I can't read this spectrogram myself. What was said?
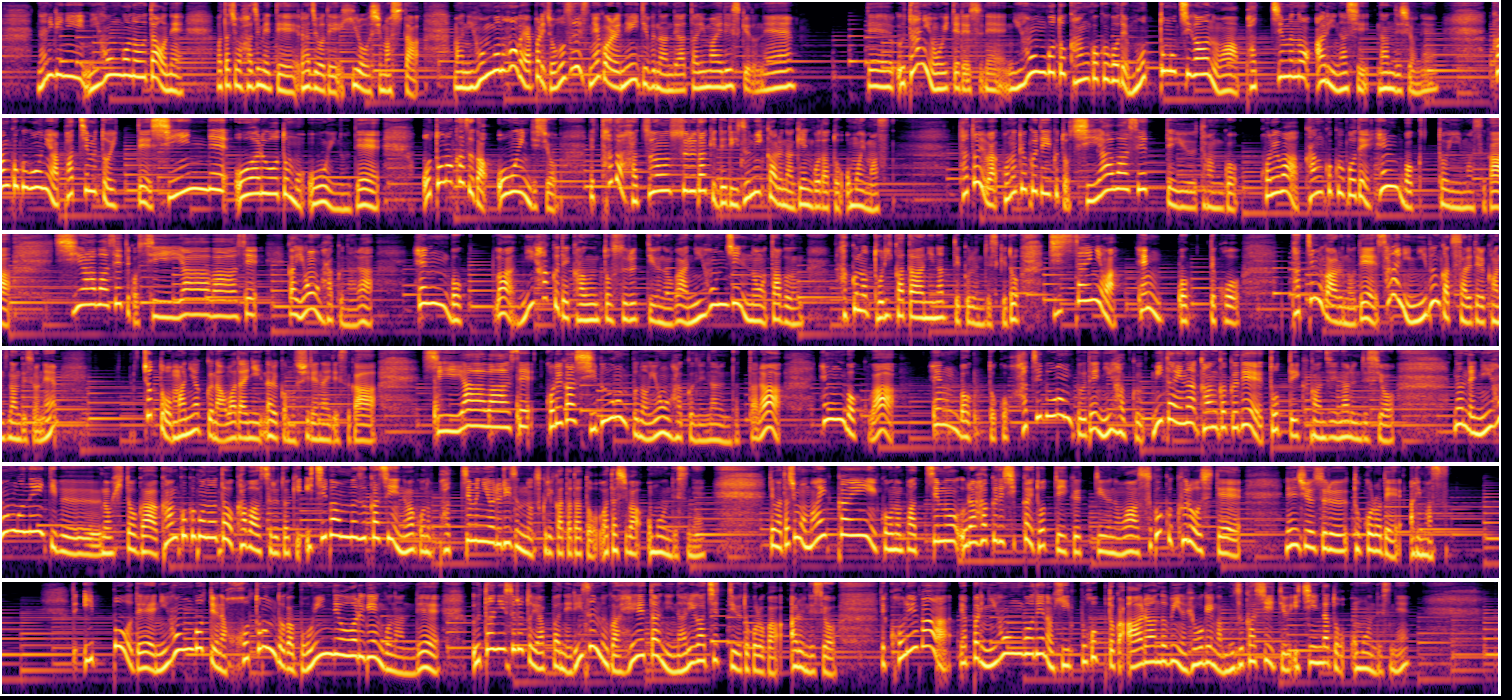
何気に日本語の歌をね私は初めてラジオで披露しました。まあ日本語の方がやっぱり上手ですね。これネイティブなんで当たり前ですけどね。で歌においてですね日本語と韓国語で最も違うのはパッチムのありなしなんですよね。韓国語にはパッチムといって子音で終わる音も多いので音の数が多いんですよ。でただ発音するだけでリズミカルな言語だと思います。例えばこの曲でいくと「幸せ」っていう単語。これは韓国語で「変木」と言いますが幸せってこう幸せが4拍なら変木は2拍でカウントするっていうのが日本人の多分拍の取り方になってくるんですけど実際には変木ってこうパッチムがあるのでさらに二分割されてる感じなんですよね。ちょっとマニアックな話題になるかもしれないですが幸せこれが四分音符の4拍になるんだったら変木は変木とこう8分音符で2拍みたいな感覚で取っていく感じになるんですよ。なんで日本語ネイティブの人が韓国語の歌をカバーする時一番難しいのはこのパッチムによるリズムの作り方だと私は思うんですね。で私も毎回このパッチムを裏拍でしっかり取っていくっていうのはすごく苦労して練習するところであります。で一方で日本語っていうのはほとんどが母音で終わる言語なんで歌にするとやっぱねリズムが平坦になりがちっていうところがあるんですよ。でこれがやっぱり日本語でのヒップホップとか R&B の表現が難しいっていう一因だと思うんですね。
